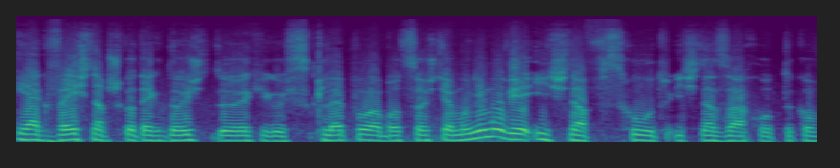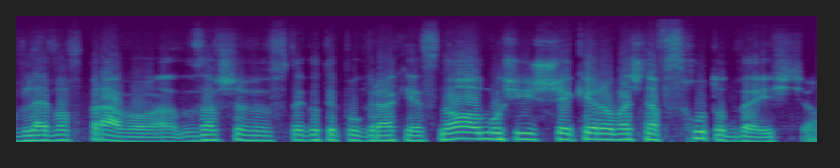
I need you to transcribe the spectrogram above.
jak wejść na przykład, jak dojść do jakiegoś sklepu albo coś, to ja mu nie mówię idź na wschód, idź na zachód, tylko w lewo, w prawo, a zawsze w tego typu grach jest, no musisz się kierować na wschód od wejścia.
